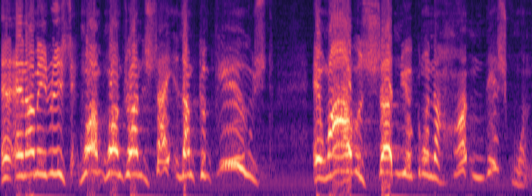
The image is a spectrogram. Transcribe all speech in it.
And, and I mean, really, what, what I'm trying to say is I'm confused. And why all of a sudden you're going to hunting this one?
